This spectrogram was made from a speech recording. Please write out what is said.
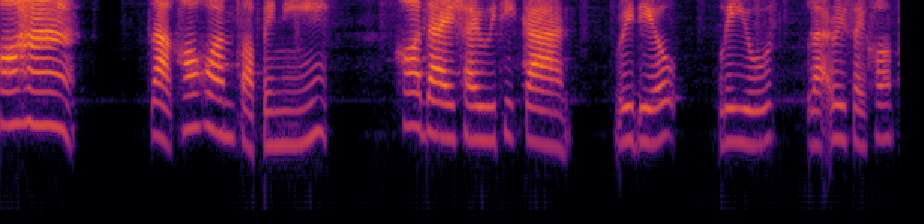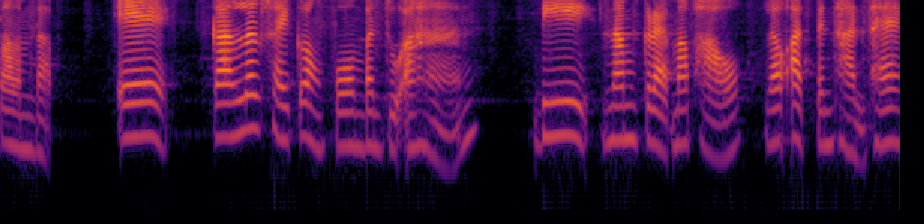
ข้อ 5 จากข้อความต่อไปนี้ ข้อใดใช้วิธีการ reduce reuse และ recycle ตามลำดับ A การเลิกใช้กล่องโฟมบรรจุอาหาร B นำแกลบมาเผา แล้วอัดเป็นฐานแท่ง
